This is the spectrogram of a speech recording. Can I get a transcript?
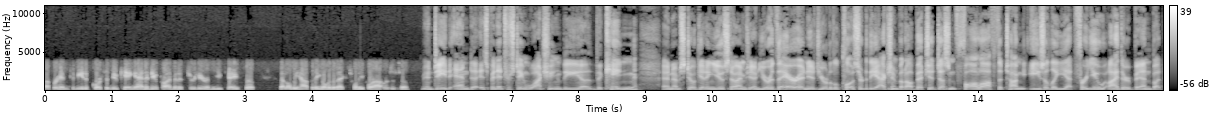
uh, for him to meet. Of course, a new king and a new prime minister here in the UK. So that'll be happening over the next 24 hours or so. Indeed, and uh, it's been interesting watching the uh, the King, and I'm still getting used to him. And you're there, and you're a little closer to the action, but I'll bet you it doesn't fall off the tongue easily yet for you either, Ben. But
